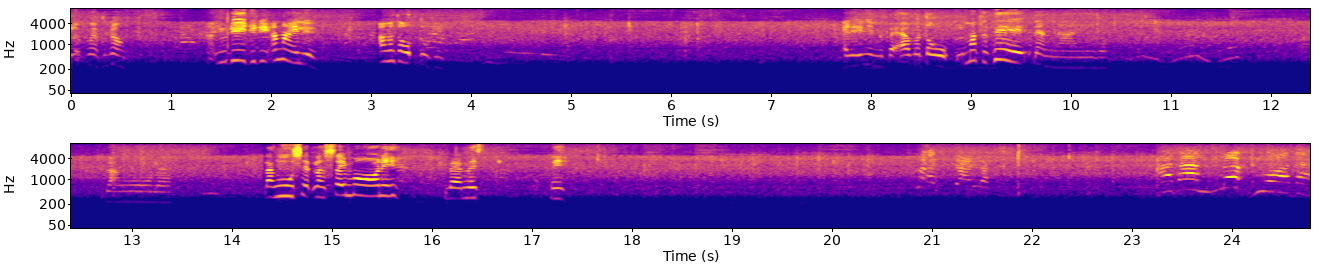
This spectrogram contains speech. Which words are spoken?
เลยเพื่อนพี่น้องอ่ะอยู่ดีอยู่ดีอันไหนเลยเอามาโตะดูดิอันนี้นี่มันไปเอามาโตะแล้วมาเตะด้านในเลยล้างงูแล้วล้างงูเสร็จแล้วใส่หม้อนี่แบบนี้นี่ อาด้านเลือดวัวด่ะ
